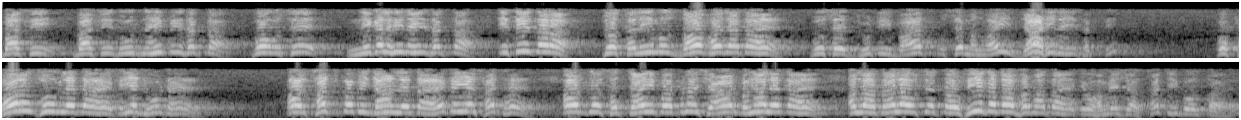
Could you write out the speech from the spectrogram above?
باسی باسی دودھ نہیں پی سکتا، وہ اسے نگل ہی نہیں سکتا۔ اسی طرح جو سلیم الذوق ہو جاتا ہے، وہ اسے جھوٹی بات اسے منوائی جا ہی نہیں سکتی۔ وہ فوراً سونگ لیتا ہے کہ یہ جھوٹ ہے اور سچ کو بھی جان لیتا ہے کہ یہ سچ ہے۔ اور جو سچائی کو اپنا شعار بنا لیتا ہے، اللہ تعالیٰ اسے توفیق ادا فرماتا ہے کہ وہ ہمیشہ سچ ہی بولتا ہے۔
